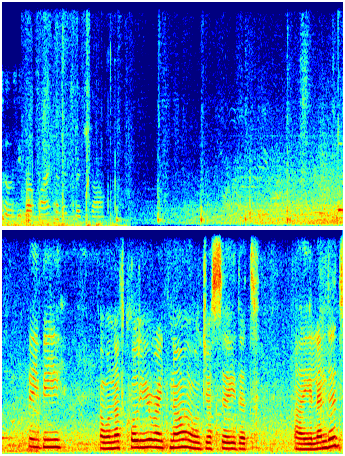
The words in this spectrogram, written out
until the seatbelt signs have been switched off. Baby, I will not call you right now. I will just say that I landed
